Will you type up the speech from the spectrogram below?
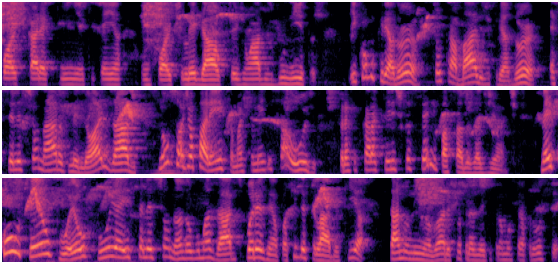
porte carequinha, que tenha um porte legal, que sejam aves bonitas. E como criador, seu trabalho de criador é selecionar as melhores aves, não só de aparência, mas também de saúde, para essas características serem passadas adiante. Né, e com o tempo eu fui aí selecionando algumas aves, por exemplo, aqui desse lado aqui, ó, Tá no ninho agora, deixa eu trazer aqui para mostrar para vocês.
